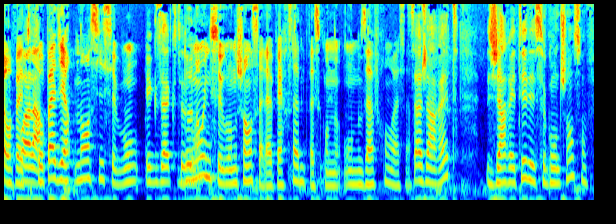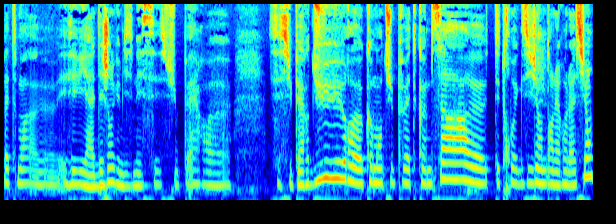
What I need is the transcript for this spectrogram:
en fait. Voilà. Faut pas dire non si c'est bon. Exactement. Donnons une seconde chance à la personne parce qu'on on nous apprend à ça. Ça, j'arrête. J'ai arrêté les secondes chances, en fait, moi. Euh, Et il y a des gens qui me disent, mais c'est super, euh, c'est super dur. euh, Comment tu peux être comme ça euh, T'es trop exigeante dans les relations.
